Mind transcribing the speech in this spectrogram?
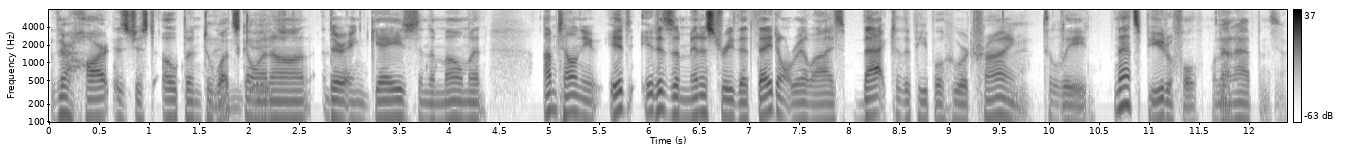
their heart is just open to what's going on, they're engaged in the moment. I'm telling you, it it is a ministry that they don't realize back to the people who are trying to lead. And that's beautiful when that happens. Yeah.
